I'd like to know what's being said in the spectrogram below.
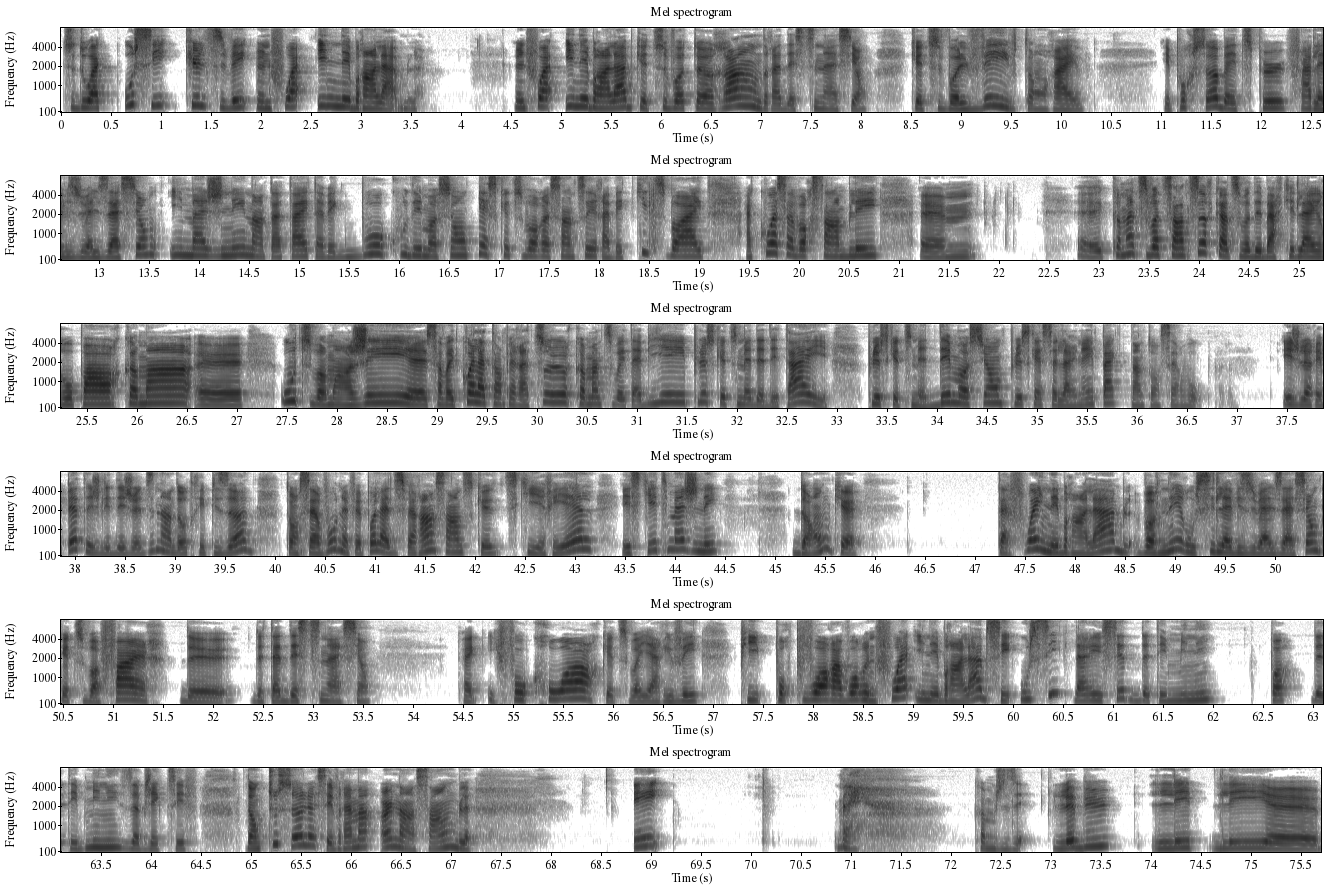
tu dois aussi cultiver une foi inébranlable une fois inébranlable que tu vas te rendre à destination, que tu vas vivre ton rêve. Et pour ça, ben, tu peux faire de la visualisation, imaginer dans ta tête avec beaucoup d'émotions qu'est-ce que tu vas ressentir, avec qui tu vas être, à quoi ça va ressembler, euh, euh, comment tu vas te sentir quand tu vas débarquer de l'aéroport, comment, euh, où tu vas manger, ça va être quoi la température, comment tu vas être habillé, plus que tu mets de détails, plus que tu mets d'émotions, plus que cela a un impact dans ton cerveau. Et je le répète et je l'ai déjà dit dans d'autres épisodes, ton cerveau ne fait pas la différence entre ce, qui est réel et ce qui est imaginé. Donc, ta foi inébranlable va venir aussi de la visualisation que tu vas faire de ta destination. Il faut croire que tu vas y arriver. Puis pour pouvoir avoir une foi inébranlable, c'est aussi la réussite de tes mini pas de tes mini-objectifs. Donc, tout ça, c'est vraiment un ensemble. Et, ben, comme je disais, le but, les, les, euh,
